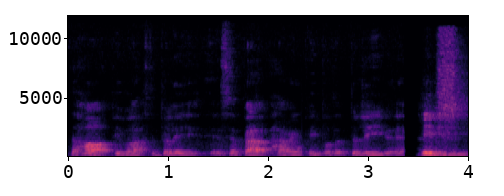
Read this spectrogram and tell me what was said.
the heart. People have to believe. It's about having people that believe in it. It's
